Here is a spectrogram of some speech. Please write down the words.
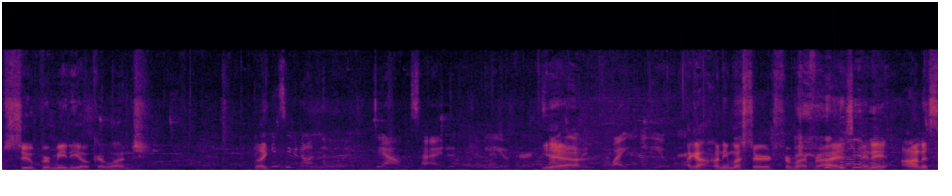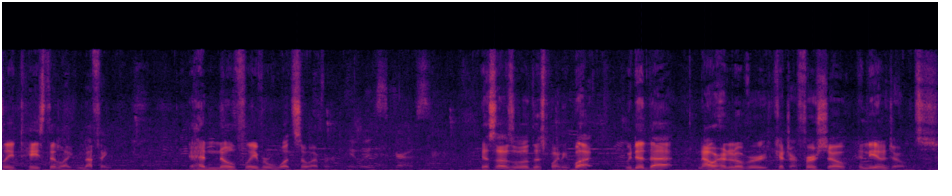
super mediocre lunch. Like, It's even on the downside of mediocre. It's Yeah. quite mediocre. I got honey mustard for my fries, and it honestly tasted like nothing. It had no flavor whatsoever. It was gross. Yeah, so that was a little disappointing. But we did that. Now we're headed over to catch our first show, Indiana Jones.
